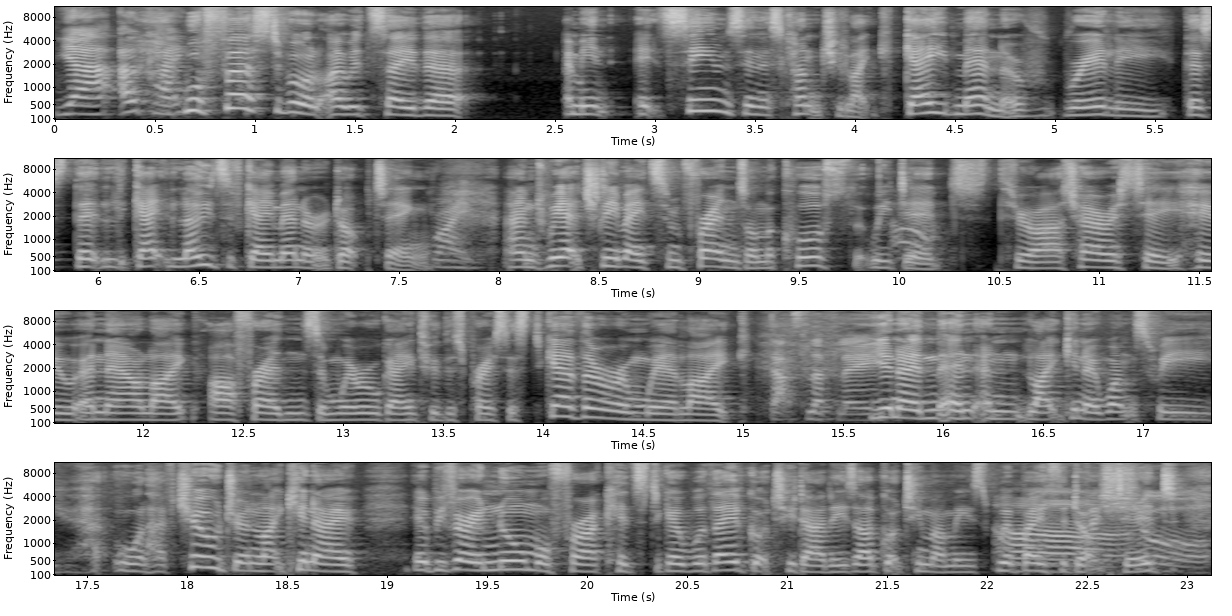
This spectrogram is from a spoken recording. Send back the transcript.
Yeah. Okay. Well, first of all, I would say that I mean it seems in this country like gay men are really there's there, gay, loads of gay men are adopting, Right. And we actually made some friends on the course that we did through our charity who are now like our friends, and we're all going through this process together, and we're like That's lovely. you know, and, and, and like you know, once we ha- all have children, like you know, it'd be very normal for our kids to go, well, they've got two daddies, I've got two mummies, we're both adopted. sure.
